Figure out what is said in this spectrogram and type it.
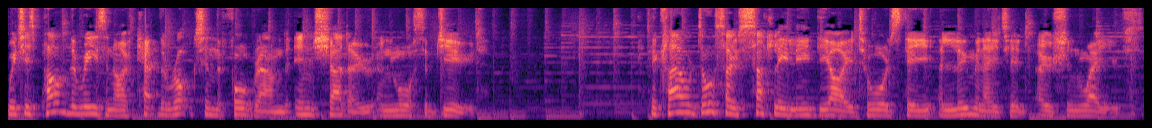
which is part of the reason I've kept the rocks in the foreground in shadow and more subdued. The clouds also subtly lead the eye towards the illuminated ocean waves.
